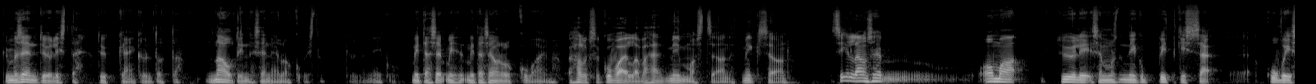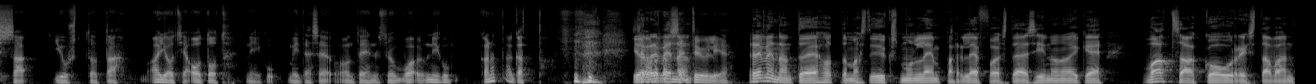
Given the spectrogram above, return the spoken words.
kyllä mä sen tyylistä tykkään kyllä tota, nautin sen elokuvista kyllä, niin kuin, mitä, se, mitä se on ollut kuvaajana. Haluatko kuvailla vähän, että millaista se on, että miksi se on? Sillä on se oma tyyli semmoista niin kuin pitkissä kuvissa just tota, ajot ja otot, niin kuin, mitä se on tehnyt. Se on, niin kuin, kannattaa katsoa. ja Revenant, sen tyyliä. Revenant on ehdottomasti yksi mun lempparileffoista ja siinä on oikein vatsaa kouristavan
